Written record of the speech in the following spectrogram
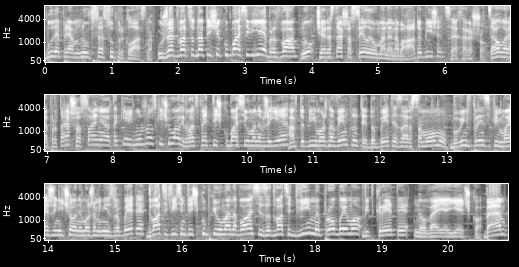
буде прям, ну, все супер класно. Уже 21 тисяча кубасів є, братва. Ну, через те, що сили у мене набагато більше, це хорошо. Це говорить про те, що Саня такий, ну, жорсткий чувак. 25 тисяч кубасів у мене вже є. Автобій можна вимкнути, добити зараз самому. Бо він, в принципі, майже нічого не може мені зробити. 28 тисяч кубків у мене на балансі. За 22 ми пробуємо відкрити нове яєчко. Бемк,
